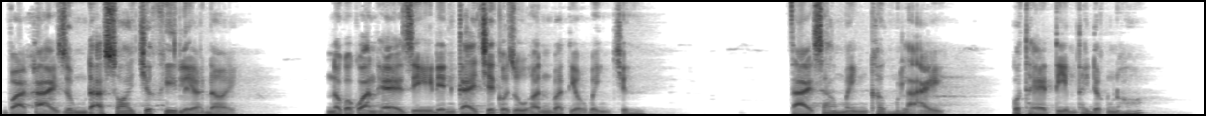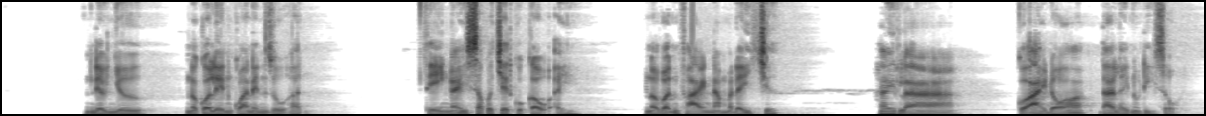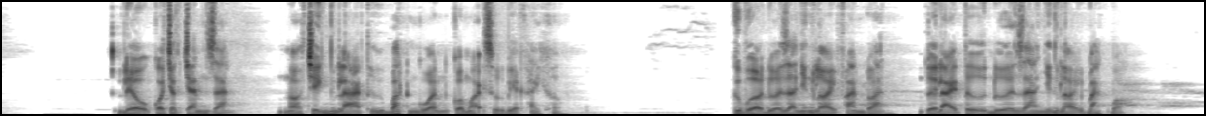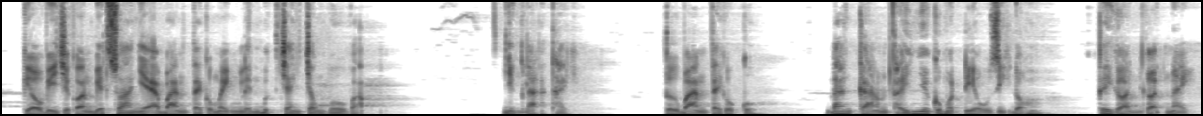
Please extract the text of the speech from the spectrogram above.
Và Khải Dung đã soi trước khi lìa đời, Nó có quan hệ gì đến cái chết của Du Hân và Tiểu Bình chứ? Tại sao mình không lại Có thể tìm thấy được nó? Nếu như nó có liên quan đến Du Hân. Thì ngay sau cái chết của cậu ấy, Nó vẫn phải nằm ở đấy chứ? Hay là Có ai đó đã lấy nó đi rồi? Liệu có chắc chắn rằng Nó chính là thứ bắt nguồn Của mọi sự việc hay không? Cứ vừa đưa ra những lời phán đoán, Rồi lại tự đưa ra những lời bác bỏ. Kiểu vì chỉ còn biết xoa nhẹ bàn tay của mình Lên bức tranh trong vô vọng. Nhưng lạ thay từ bàn tay của cô, Đang cảm thấy như có một điều gì đó. Cái gần gợn này,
